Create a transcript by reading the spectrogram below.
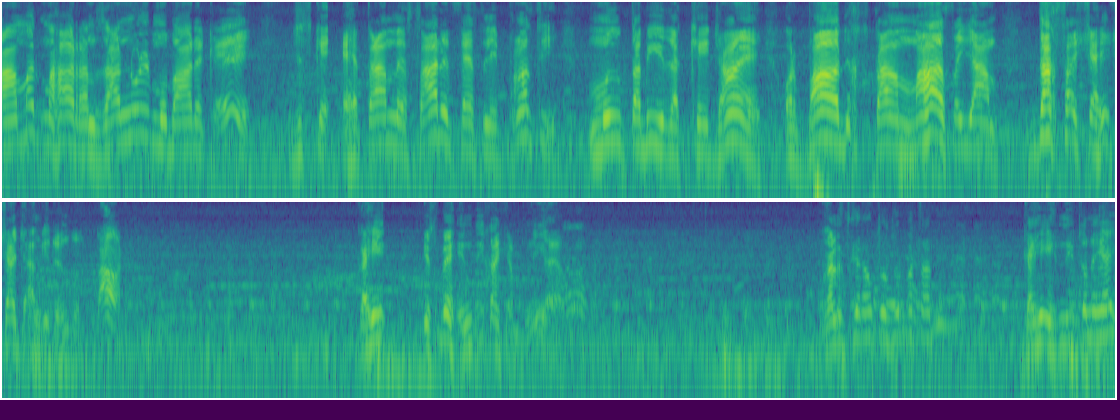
आमद महा रमज़ानुल मुबारक है, जिसके एहतराम में सारे फैसले फांसी मुलतवी रखे जाएँ और बाद इख्ताम महासयाम दख्स शहशाह जहांगीर हिंदुस्तान। कहीं इसमें हिंदी का शब्द नहीं आया गलत कह रहा हूँ तो ज़रूर बता दें। कहीं हिंदी तो नहीं आई?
